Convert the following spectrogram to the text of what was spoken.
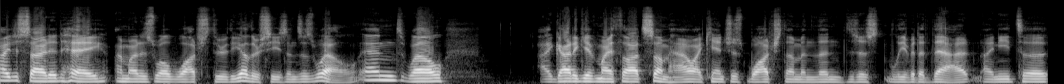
I decided, hey, I might as well watch through the other seasons as well. And, well, I got to give my thoughts somehow. I can't just watch them and then just leave it at that. I need to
